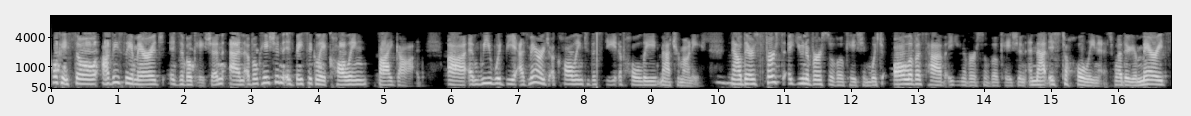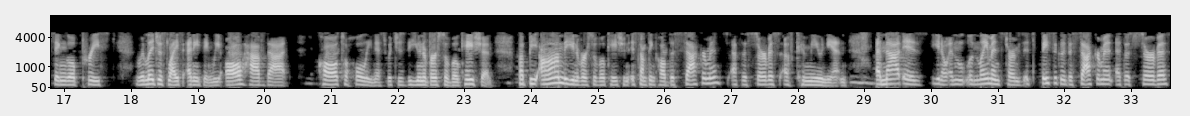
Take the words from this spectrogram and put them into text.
Okay, so obviously a marriage is a vocation, and a vocation is basically a calling by God. Uh, and we would be, as marriage, a calling to the state of holy matrimony. Mm-hmm. Now, there's first a universal vocation, which all of us have a universal vocation, and that is to holiness. Whether you're married, single, priest, religious life, anything, we all have that call to holiness, which is the universal vocation. But beyond the universal vocation is something called the sacraments at the service of communion. Mm-hmm. And that is, you know, in, in layman's terms, it's basically the sacrament at the service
